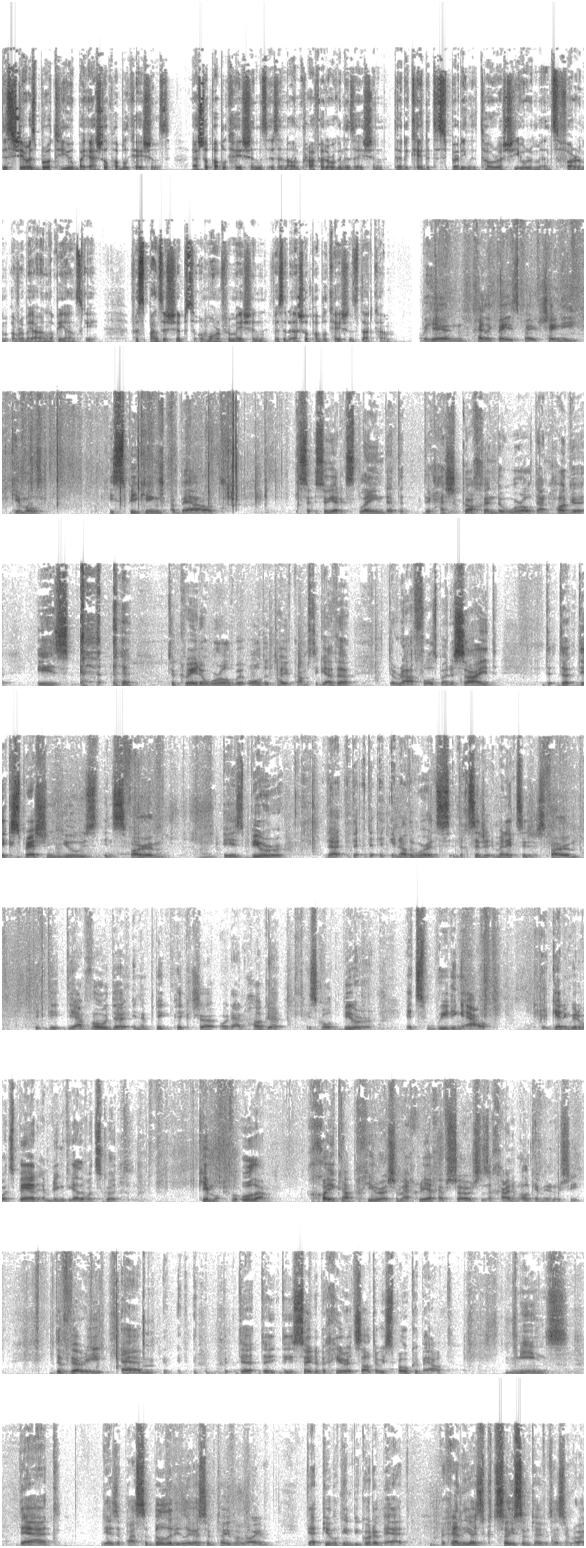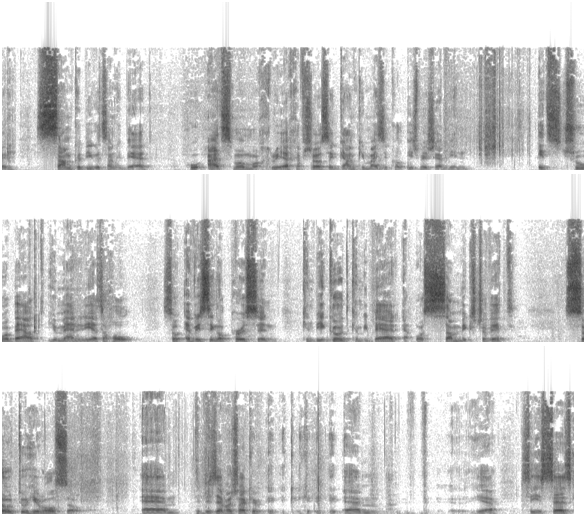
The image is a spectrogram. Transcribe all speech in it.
This year is brought to you by Eshel Publications. Eshel Publications is a non-profit organization dedicated to spreading the Torah, Shiurim, and Sefarim of Rabbi Aaron Lopiansky. For sponsorships or more information, visit eshelpublications.com. Over here in Chelik Beis, Sheni Gimel, he's speaking about. So, so he had explained that the, the in the world, Dan Haga, is to create a world where all the Taiv comes together the Ra falls by the side. The, the, the expression used in Sfarim is birur. That, in other words, in the many Chesidish Sfarim, the, the, the avoda in the big picture or the anhaga is called birur. It's weeding out, getting rid of what's bad and bringing together what's good. Gimel, v'ulam, choyk ha-bchira shemachriach afshar shezachar nebchal kemin rushi the very um, the the the Seder Bechir itself that we spoke about means that there's a possibility that people can be good or bad. Some could be good, some could be bad. It's true about humanity as a whole. So every single person can be good, can be bad, or some mixture of it so too here also. Um, um, yeah. So he says,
